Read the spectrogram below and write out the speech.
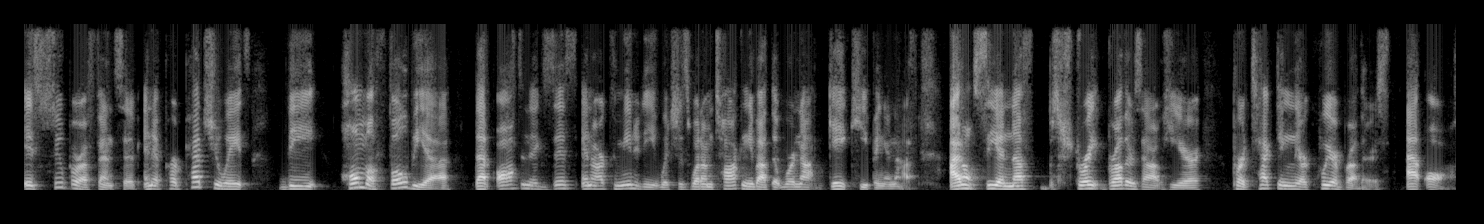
is super offensive and it perpetuates the homophobia that often exists in our community, which is what I'm talking about that we're not gatekeeping enough. I don't see enough straight brothers out here protecting their queer brothers at all.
